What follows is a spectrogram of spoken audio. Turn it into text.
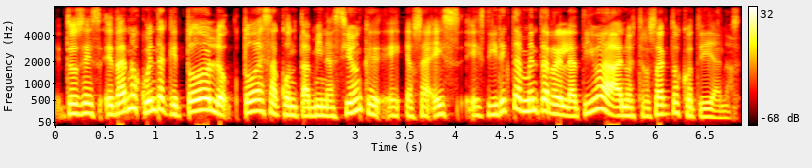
Entonces, eh, darnos cuenta que todo lo, toda esa contaminación que, eh, o sea, es, es, directamente relativa a nuestros actos cotidianos.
